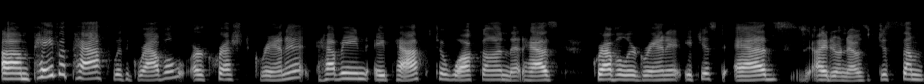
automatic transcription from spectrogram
Um, pave a path with gravel or crushed granite. Having a path to walk on that has gravel or granite, it just adds, I don't know, just some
